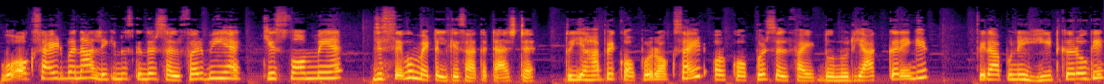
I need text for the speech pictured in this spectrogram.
वो ऑक्साइड बना, लेकिन उसके अंदर सल्फ़र भी है, किस फॉर्म में है? जिससे वो मेटल के साथ अटैच्ड है। तो यहाँ पे कॉपर ऑक्साइड और कॉपर सल्फाइड दोनों रिएक्ट करेंगे। फिर आप उन्हें हीट करोगे।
